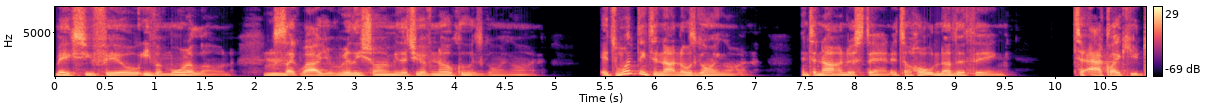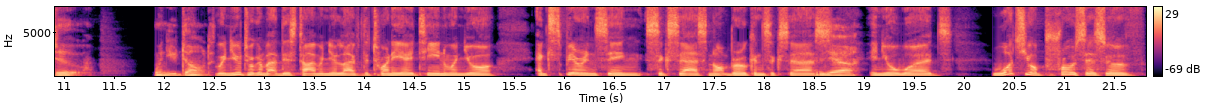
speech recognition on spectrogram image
makes you feel even more alone. It's Mm. like, wow, you're really showing me that you have no clue what's going on. It's one thing to not know what's going on and to not understand. It's a whole nother thing to act like you do when you don't. when you're talking about this time in your life, the 2018, when you're experiencing success, not broken success, Yeah. in your words, what's your process of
